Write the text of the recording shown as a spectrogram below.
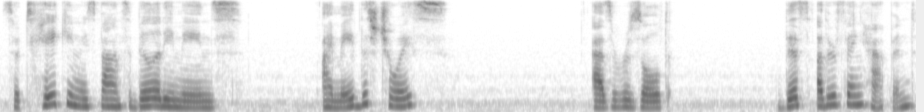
So, taking responsibility means I made this choice. As a result, this other thing happened.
